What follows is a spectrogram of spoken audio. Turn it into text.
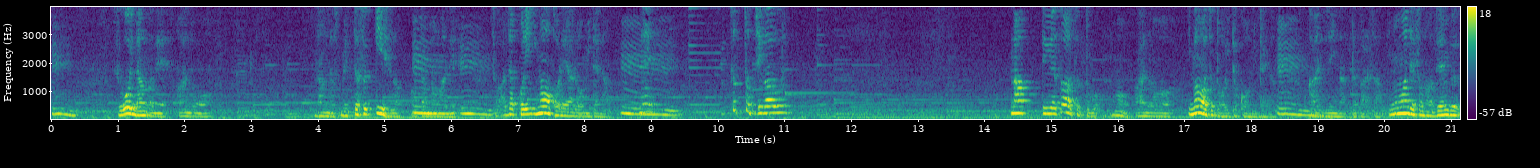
うんすごいなんかねあのなんだめっちゃすっきりしてた頭がね、うん。そうあじゃあこれ今はこれやろうみたいな。うん。でちょっと違うなっていうやつはちょっともうあの今はちょっと置いとこうみたいなうん。感じになったからさ。今までその全部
